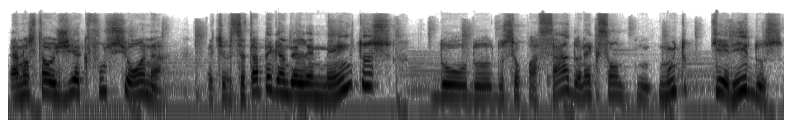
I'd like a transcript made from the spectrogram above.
é a nostalgia que funciona. É, tipo, você tá pegando elementos do, do, do, seu passado, né? Que são muito queridos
